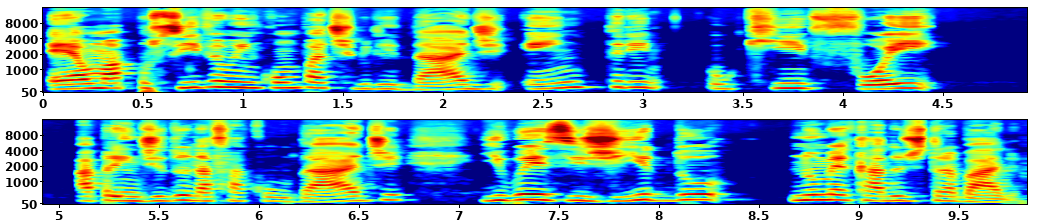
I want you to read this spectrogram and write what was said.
é uma possível incompatibilidade entre o que foi aprendido na faculdade e o exigido no mercado de trabalho.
